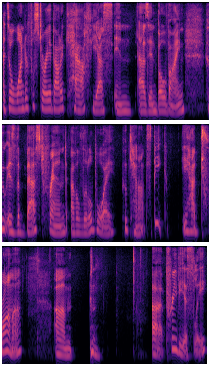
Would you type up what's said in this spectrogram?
it's a wonderful story about a calf, yes, in as in bovine, who is the best friend of a little boy who cannot speak. He had trauma um, uh, previously,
